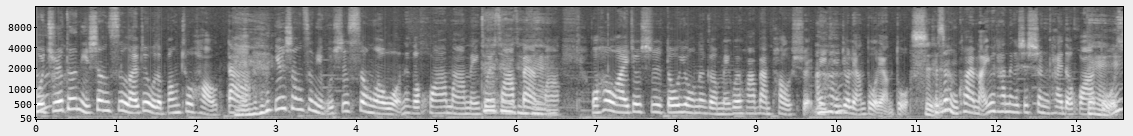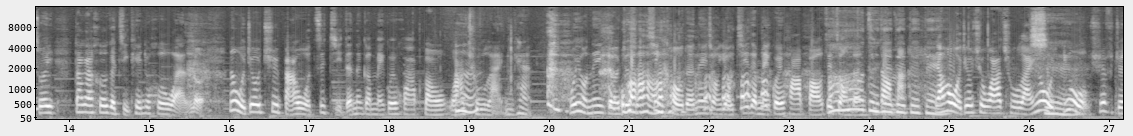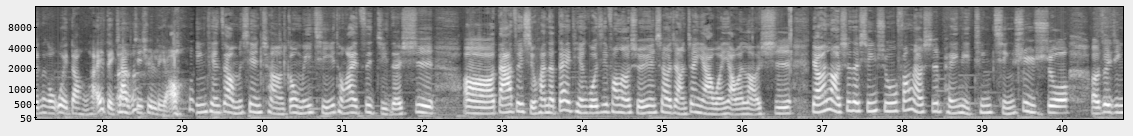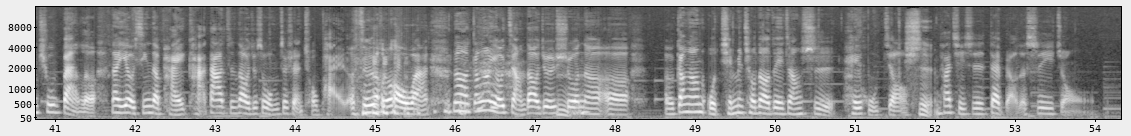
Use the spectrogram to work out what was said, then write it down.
我觉得你上次来对我的帮助好大，因为上次你不是送了我那个花吗？玫瑰花瓣吗？我后来就是都用那个玫瑰花瓣泡水，每天就两朵两朵。是。可是很快嘛，因为它那个是盛开的花朵，所以大概喝个几天就喝完了。那我就去把我自己的那个玫瑰花苞挖出来，你看，我有那个。就是进口的那种有机的玫瑰花苞，这种的你知道吗？对对对。然后我就去挖出来，因为我因为我确实觉得那个味道很好。哎，等一下继续聊。今天在我们现场跟我们一起一同爱自己的是，呃，大家最喜欢的代田国际芳疗学院校长郑雅文雅文老师。雅文老师的新书《芳疗师陪你听情绪说》呃，最近出版了，那也有新的牌卡。大家知道，就是我们最喜欢抽牌了，真 的很好玩。那刚刚有讲到，就是说呢，呃。呃，刚刚我前面抽到这一张是黑胡椒，是它其实代表的是一种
